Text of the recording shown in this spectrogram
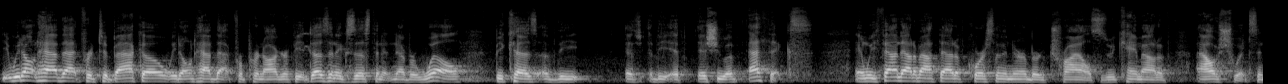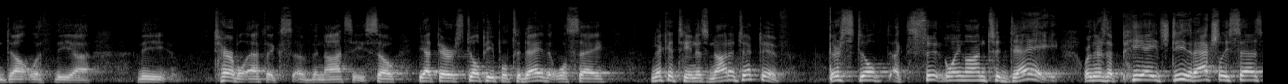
We don't have that for tobacco. We don't have that for pornography. It doesn't exist and it never will because of the, the issue of ethics. And we found out about that, of course, in the Nuremberg trials as we came out of Auschwitz and dealt with the, uh, the terrible ethics of the Nazis. So, yet there are still people today that will say nicotine is not addictive. There's still a suit going on today where there's a PhD that actually says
